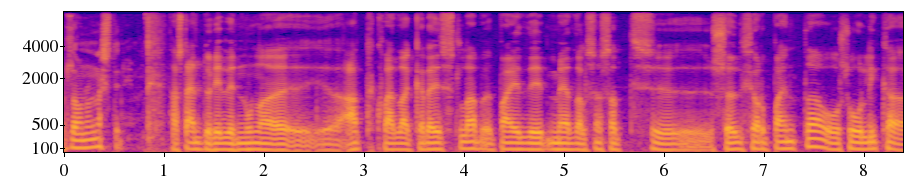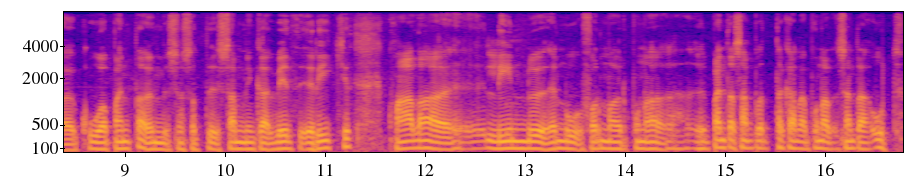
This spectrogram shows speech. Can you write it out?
allan á næstunni. Það stendur yfir núna eh, atkvæða greiðsla bæði meðal sagt, eh, og svo líka kúabænda um sagt, samninga við ríkið. Hvaða línu er nú formadur bændasamtakana búin að senda út?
